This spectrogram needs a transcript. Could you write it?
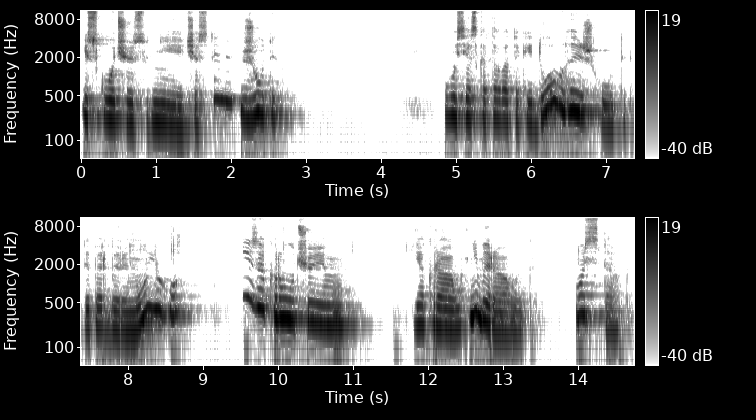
і скочую з однієї частини жгутик. Ось я скатала такий довгий жгутик. Тепер беремо його і закручуємо, як раут, ніби равлик. Ось так.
